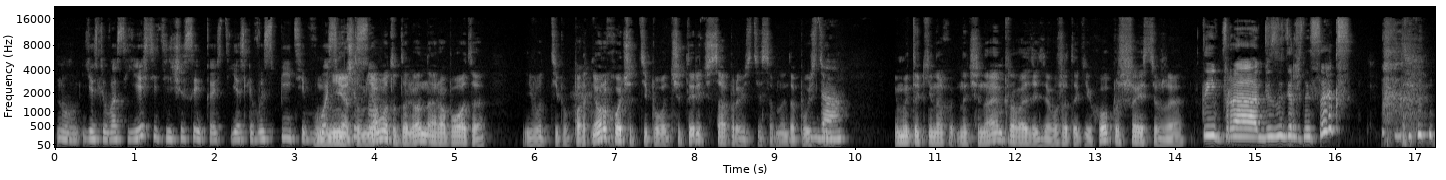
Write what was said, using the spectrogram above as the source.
ну, если у вас есть эти часы, то есть если вы спите 8 Нет, часов... у меня вот удаленная работа. И вот, типа, партнер хочет, типа, вот 4 часа провести со мной, допустим. Да. И мы такие нах- начинаем проводить, а уже такие, хоп, и 6 уже. Ты про безудержный секс?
